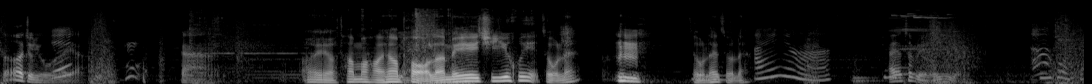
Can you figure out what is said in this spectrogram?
这就有了呀！干，哎呀，他们好像跑了，没机会，走了，嗯，走了，走了。哎呀，哎，这边有个野，听过分。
